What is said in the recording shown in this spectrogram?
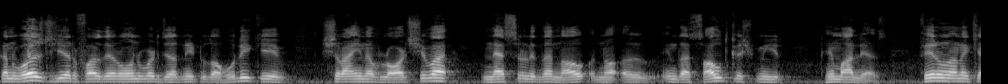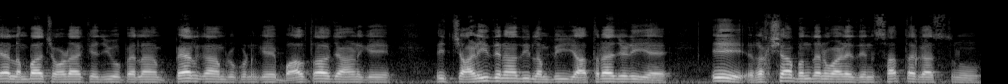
converged here for their onward journey to the holy cave shrine of Lord Shiva, nestled in the now, now, uh, in the South Kashmir Himalayas. ਫਿਰ ਉਹਨਾਂ ਨੇ ਕਿਹਾ ਲੰਬਾ ਚੌੜਾ ਕਿ ਜੀ ਉਹ ਪਹਿਲਾਂ ਪਹਿਲਗਾਮ ਰੁਕਣਗੇ ਬਾਲਤਾਲ ਜਾਣਗੇ ਇਹ 40 ਦਿਨਾਂ ਦੀ ਲੰਬੀ ਯਾਤਰਾ ਜਿਹੜੀ ਹੈ ਇਹ ਰਕਸ਼ਾ ਬੰਧਨ ਵਾਲੇ ਦਿਨ 7 ਅਗਸਤ ਨੂੰ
